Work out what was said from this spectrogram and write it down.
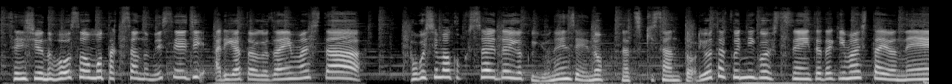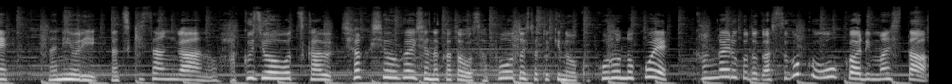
先週の放送もたくさんのメッセージありがとうございました。鹿児島国際大学4年生の夏木さんとりょうたくんにご出演いただきましたよね。何より夏木さんがあの白状を使う視覚障害者の方をサポートした時の心の声考えることがすごく多くありました。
